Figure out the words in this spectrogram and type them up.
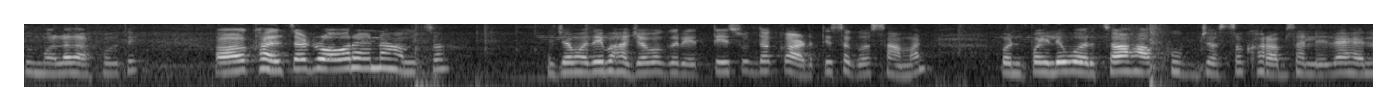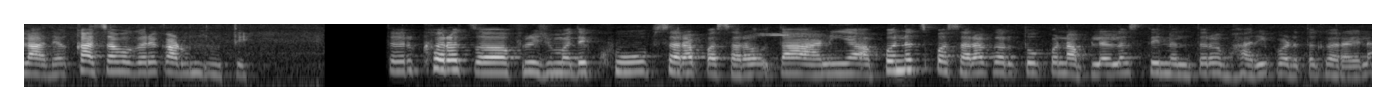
तुम्हाला दाखवते. खालचा ड्रॉवर आहे ना आमचा त्याच्यामध्ये भाज्या वगैरे आहेत ते सुद्धा काढते सगळं सामान. पण पहिले वरचा हा खूप जास्त खराब झालेला आहे लाद्या काचा वगैरे काढून धुते. तर खरंच फ्रीजमध्ये खूप सारा पसारा होता आणि आपणच पसारा करतो पण आपल्यालाच ते नंतर भारी पडतं करायला.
